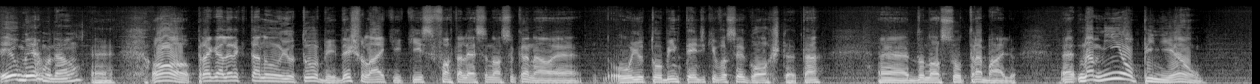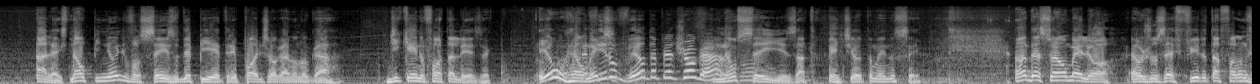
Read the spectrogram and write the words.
Eu mesmo não. É. Ó, pra galera que tá no YouTube, deixa o like, que isso fortalece o nosso canal. É, o YouTube entende que você gosta, tá? É, do nosso trabalho. É, na minha opinião, aliás, na opinião de vocês, o De Pietri pode jogar no lugar de quem no Fortaleza? Eu realmente Prefiro ver o Depre jogar. não sei exatamente, eu também não sei. Anderson é o melhor. É o José Filho tá falando,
